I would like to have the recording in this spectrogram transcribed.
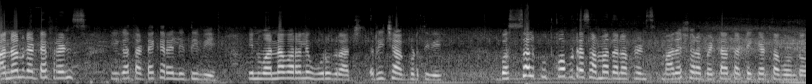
ಹನ್ನೊಂದು ಗಂಟೆ ಫ್ರೆಂಡ್ಸ್ ಈಗ ತಟ್ಟೆಕೆರೆಯಲ್ಲಿ ಇದ್ದೀವಿ. ಇನ್ನು ಒನ್ ಅವರಲ್ಲಿ ಊರಿಗೆ ರಾಚ್ ರೀಚ್ ಆಗಿಬಿಡ್ತೀವಿ. ಬಸ್ಸಲ್ಲಿ ಕುತ್ಕೊಬಿಟ್ರೆ ಸಮಾಧಾನ ಫ್ರೆಂಡ್ಸ್ ಮಾದೇಶ್ವರ ಬೆಟ್ಟ ಅಂತ ಟಿಕೆಟ್ ತಗೊಂಡು.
